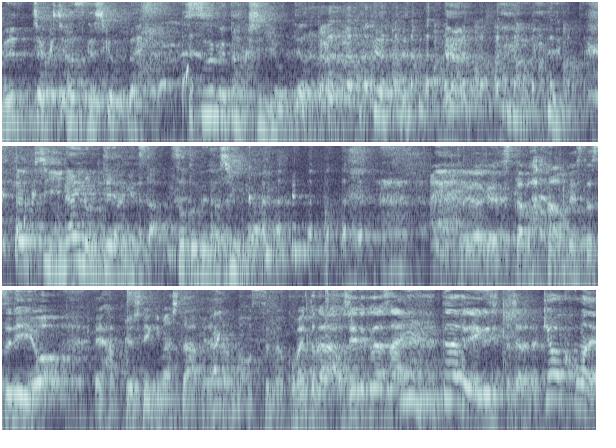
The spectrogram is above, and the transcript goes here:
めっちゃくちゃ恥ずかしかった。すぐタクシー拾ってやった。タクシーいないのに手挙げてた。外出た瞬間。はい、というわけでスタバのベスト3を、えー発表していきました。皆さんのおすすめのコメントから教えてください、というわけで EXIT チャンネル。今日はここまで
